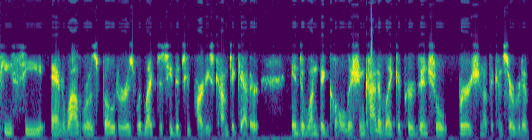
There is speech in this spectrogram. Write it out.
PC and Wildrose voters would like to see the two parties come together into one big coalition, kind of like a provincial version of the Conservative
